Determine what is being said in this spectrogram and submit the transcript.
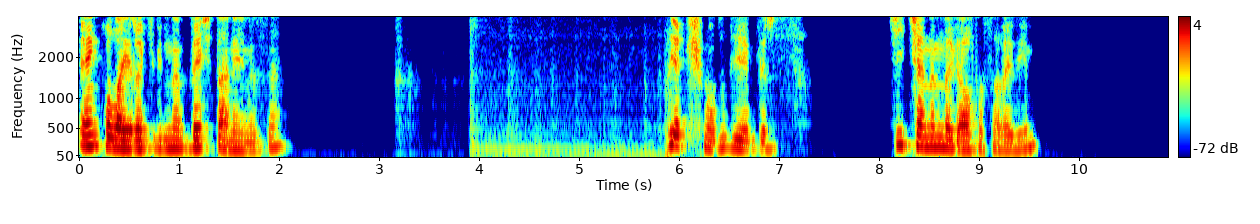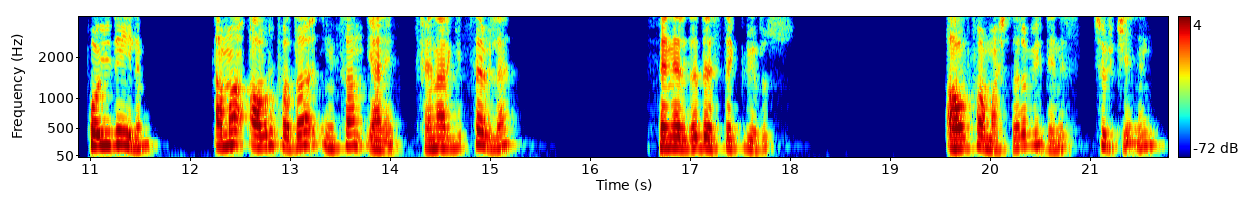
en kolay rakibinden 5 tane yemesi yakışmadı diyebiliriz. Ki kendim de Galatasaraylıyım. Koyu değilim. Ama Avrupa'da insan yani Fener gitse bile Fener'i de destekliyoruz. Avrupa maçları bildiğiniz Türkiye'nin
